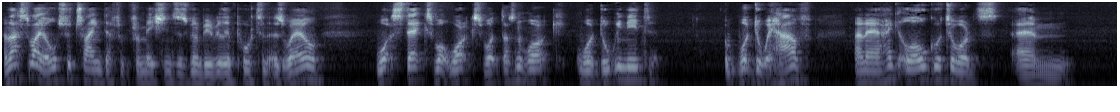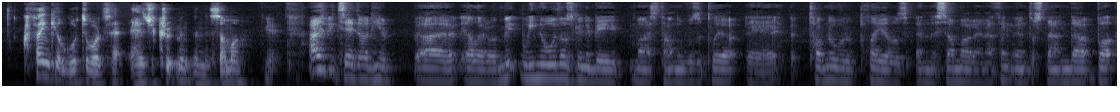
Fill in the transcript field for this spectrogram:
And that's why also trying different formations is going to be really important as well. What sticks, what works, what doesn't work, what don't we need, what do we have? And uh, I think it'll all go towards. Um, I think it'll go towards his recruitment in the summer. Yeah, as we said on here uh, earlier on, we know there's going to be mass turnovers of player uh, turnover of players in the summer, and I think we understand that. But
